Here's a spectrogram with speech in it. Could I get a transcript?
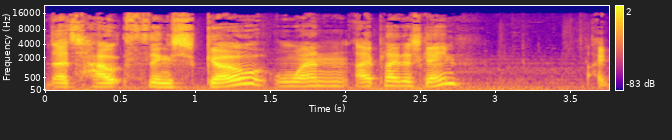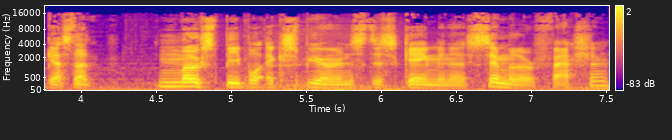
that's how things go when I play this game. I guess that most people experience this game in a similar fashion.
